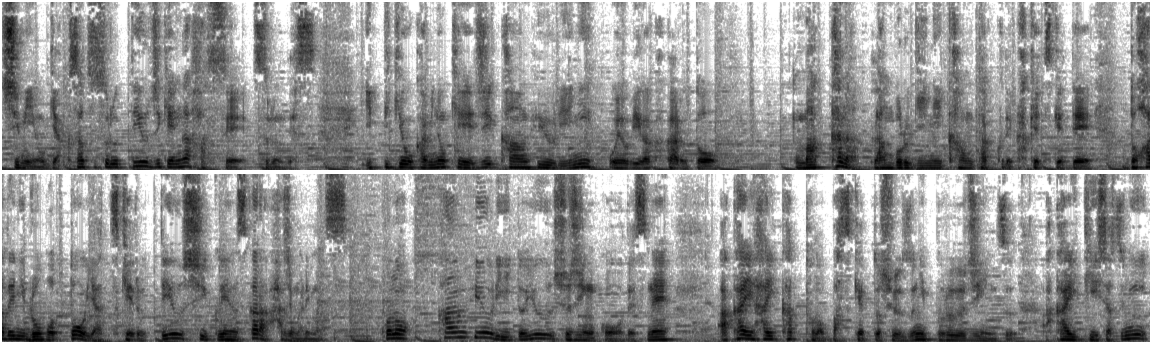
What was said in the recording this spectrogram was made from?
市民を虐殺するっていう事件が発生するんです。一匹狼の刑事カンフューリーにお呼びがかかると真っ赤なランボルギーニカウンタックで駆けつけてド派手にロボットをやっつけるっていうシークエンスから始まりますこのカンフューリーという主人公ですね赤いハイカットのバスケットシューズにブルージーンズ、赤い T シャツに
